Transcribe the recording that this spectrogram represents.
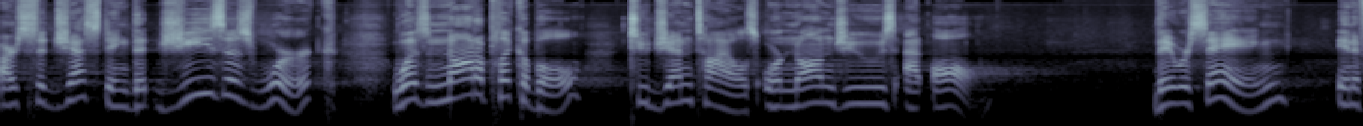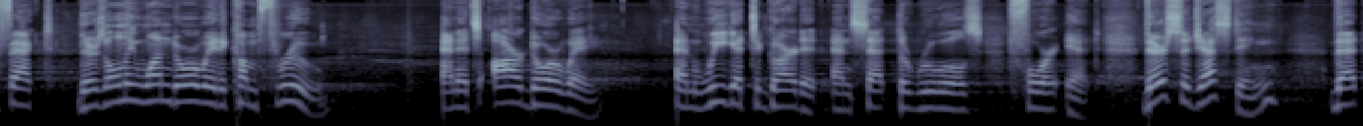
are suggesting that Jesus' work was not applicable to Gentiles or non Jews at all. They were saying, in effect, there's only one doorway to come through, and it's our doorway. And we get to guard it and set the rules for it. They're suggesting that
